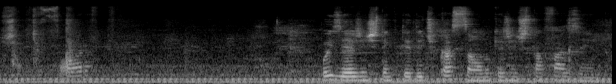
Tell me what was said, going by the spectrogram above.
Deixa aqui fora. Pois é, a gente tem que ter dedicação no que a gente tá fazendo.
